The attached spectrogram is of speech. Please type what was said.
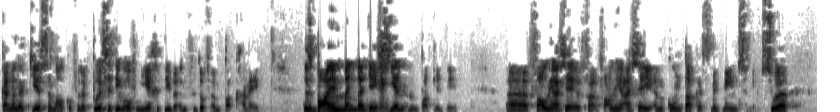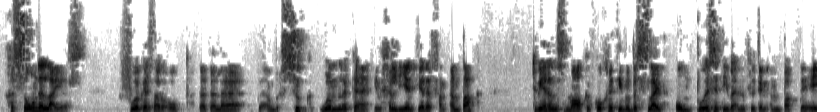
kan hulle keuse maak of hulle positiewe of negatiewe invloed of impak gaan hê. Dis baie min dat jy geen impak het nie uh val nie as jy val nie as jy in kontak is met mense nie. So gesonde leiers fokus daarop dat hulle soek oomblikke en geleenthede van impak. Tweedens maak 'n kognitiewe besluit om positiewe invloed en impak te hê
